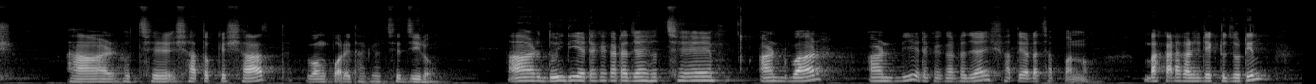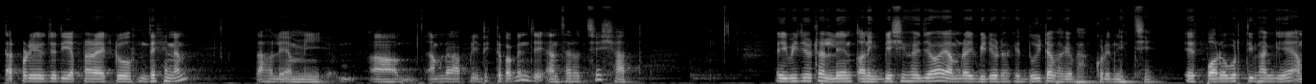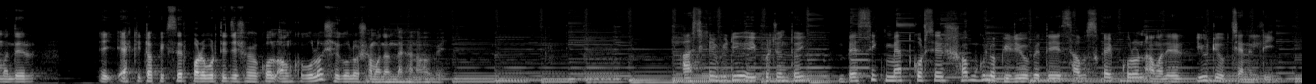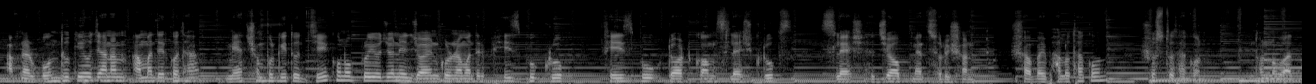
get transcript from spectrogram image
আর হচ্ছে সাতককে সাত এবং পরে থাকে হচ্ছে জিরো। আর দুই দিয়ে এটাকে কাটা যায় হচ্ছে আটবার, আট দিয়ে এটাকে কাটা যায় সাতে আটা ছাপ্পান্ন। বা কাটাকাটিটা একটু জটিল তারপরে যদি আপনারা একটু দেখে নেন, তাহলে আমি আমরা আপনি দেখতে পাবেন যে অ্যান্সার হচ্ছে সাত। এই ভিডিওটার লেন্থ অনেক বেশি হয়ে যাওয়ায় আমরা এই ভিডিওটাকে দুইটা ভাগে ভাগ করে নিচ্ছি। এর পরবর্তী ভাগে আমাদের এই একই টপিক্সের পরবর্তী যে সকল অঙ্কগুলো, সেগুলো সমাধান দেখানো হবে। আজকের ভিডিও এই পর্যন্তই। বেসিক ম্যাথ কোর্সের সবগুলো ভিডিও পেতে সাবস্ক্রাইব করুন আমাদের ইউটিউব চ্যানেলটি। আপনার বন্ধুকেও জানান আমাদের কথা। ম্যাথ সম্পর্কিত যে কোনো প্রয়োজনে জয়েন করুন আমাদের Facebook group Facebook dot com slash groups slash job math solution সবাই ভালো থাকুন, সুস্থ থাকুন। ধন্যবাদ।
